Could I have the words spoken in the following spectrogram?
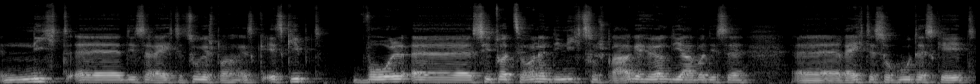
nicht äh, diese Rechte zugesprochen es, es gibt wohl äh, Situationen, die nicht zum Sprach gehören, die aber diese äh, Rechte so gut es geht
